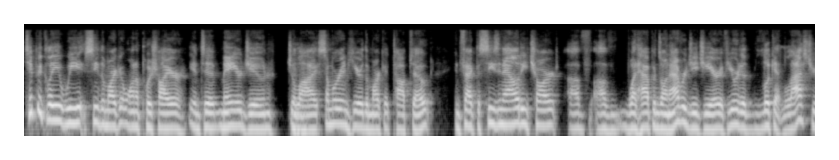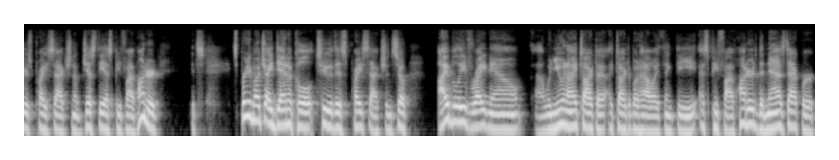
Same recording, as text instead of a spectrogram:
typically we see the market want to push higher into May or June, July, mm-hmm. somewhere in here the market tops out. In fact, the seasonality chart of of what happens on average each year, if you were to look at last year's price action of just the SP 500, it's it's pretty much identical to this price action. So I believe right now, uh, when you and I talked, I, I, talked about how I think the SP 500, the Nasdaq were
